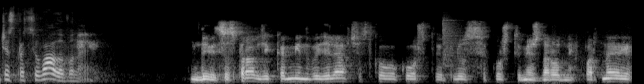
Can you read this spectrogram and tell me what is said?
Чи спрацювали вони? Дивіться, справді Камін виділяв частково кошти, плюс кошти міжнародних партнерів,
